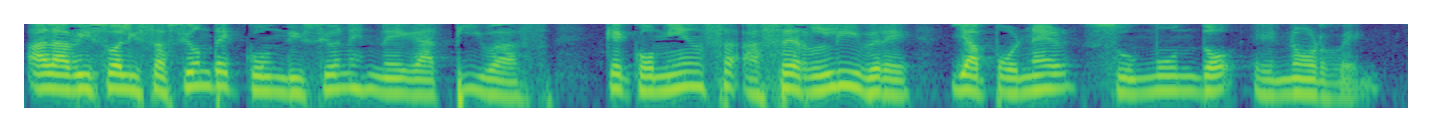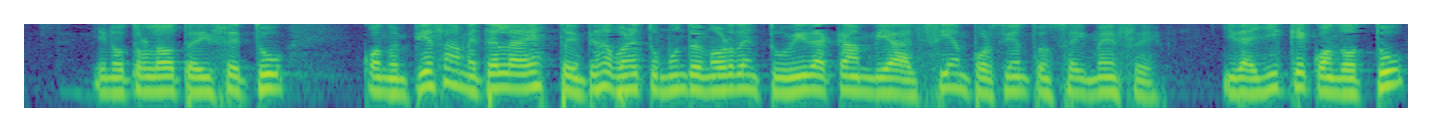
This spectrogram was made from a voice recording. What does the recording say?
a la visualización de condiciones negativas que comienza a ser libre y a poner su mundo en orden. Y en otro lado te dice tú, cuando empiezas a meterle a esto y empiezas a poner tu mundo en orden, tu vida cambia al 100% en seis meses. Y de allí que cuando tú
